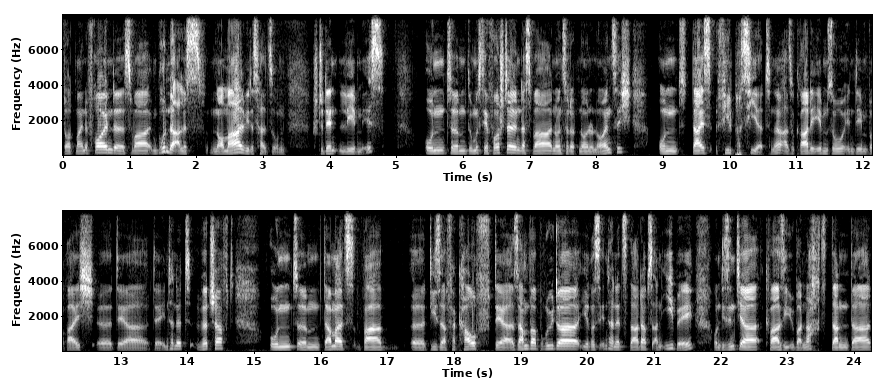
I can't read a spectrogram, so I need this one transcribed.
dort meine Freunde. Es war im Grunde alles normal, wie das halt so ein Studentenleben ist. Und ähm, du musst dir vorstellen, das war 1999 und da ist viel passiert. Ne? Also gerade eben so in dem Bereich äh, der, der Internetwirtschaft. Und ähm, damals war äh, dieser Verkauf der Samba-Brüder ihres Internet-Startups an eBay. Und die sind ja quasi über Nacht dann da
